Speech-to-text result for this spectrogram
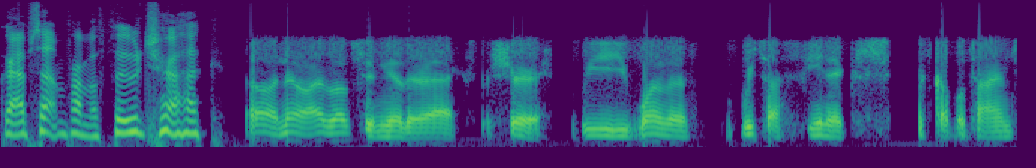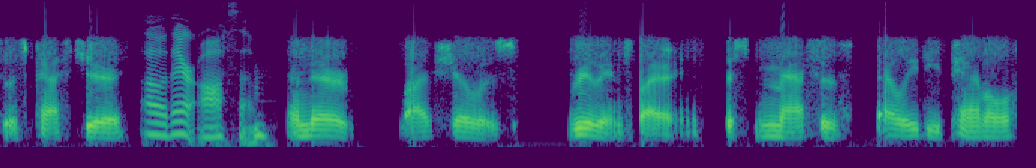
grab something from a food truck? Oh no, I love seeing the other acts for sure. We one of the we saw Phoenix a couple times this past year, Oh, they're awesome. and their live show was really inspiring. This massive LED panel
